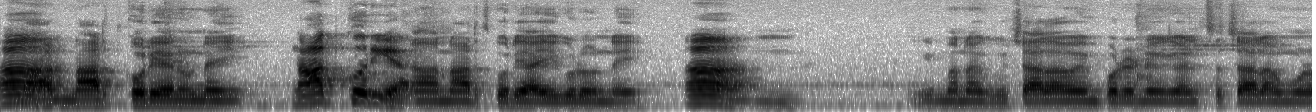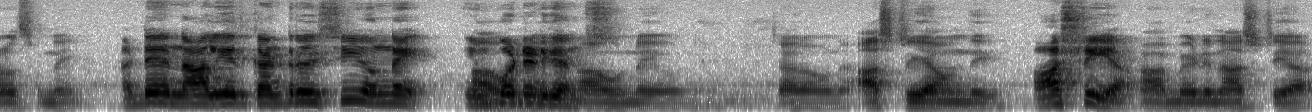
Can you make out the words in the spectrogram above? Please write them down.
నార్- నార్త్ కొరియాన్ ఉన్నాయి. North Korea? నార్త్ కొరియా అవి కూడా ఉన్నాయి. మనకు చాలా ఇంపార్టెంట్ గన్స్ చాలా మోడల్స్ ఉన్నాయి. అంటే నాలుగైదు కంట్రీస్ ఉన్నాయి ఇంపోర్టెడ్ ఆ, గన్స్ ఉన్నాయి ఉన్నాయి. చాలా ఉన్నాయి. ఆస్ట్రియా ఉంది. ఆస్ట్రియా? Made in Austria.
